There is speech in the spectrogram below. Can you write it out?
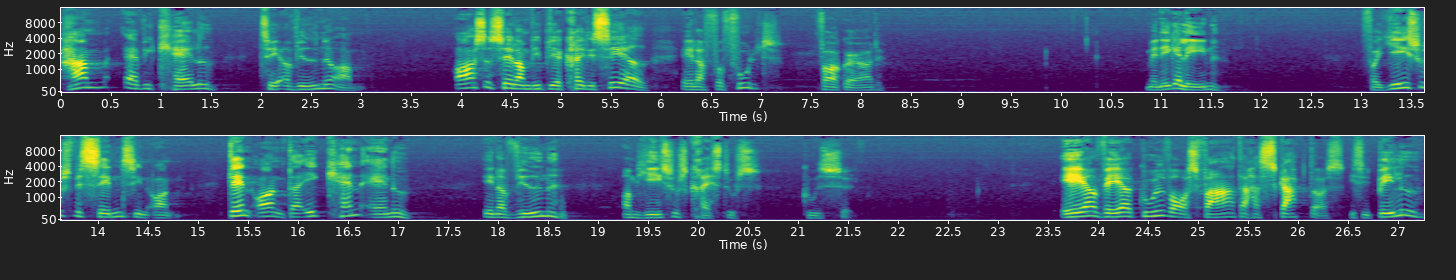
Ham er vi kaldet til at vidne om. Også selvom vi bliver kritiseret eller forfulgt for at gøre det. Men ikke alene. For Jesus vil sende sin ånd. Den ånd, der ikke kan andet end at vidne om Jesus Kristus, Guds søn. Ære være Gud, vores far, der har skabt os i sit billede.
